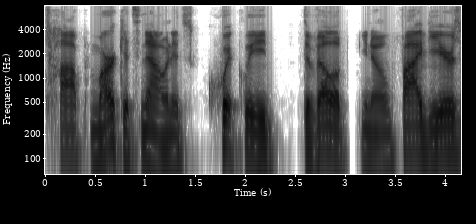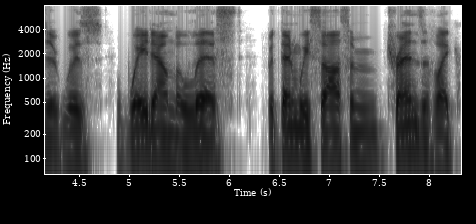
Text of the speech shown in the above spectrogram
top markets now, and it's quickly developed. You know, five years it was way down the list, but then we saw some trends of like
